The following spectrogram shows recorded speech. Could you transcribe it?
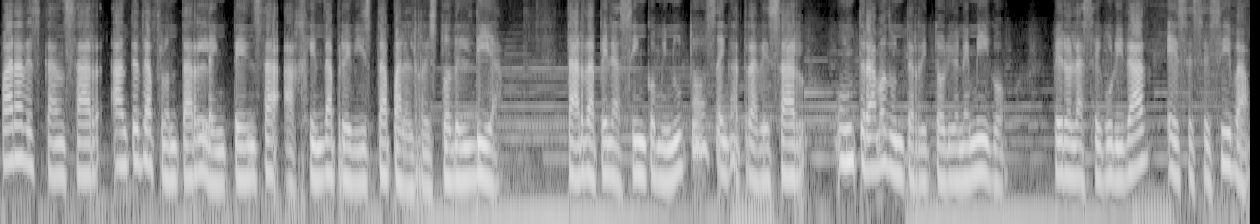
para descansar antes de afrontar la intensa agenda prevista para el resto del día. Tarda apenas cinco minutos en atravesar un tramo de un territorio enemigo, pero la seguridad es excesiva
